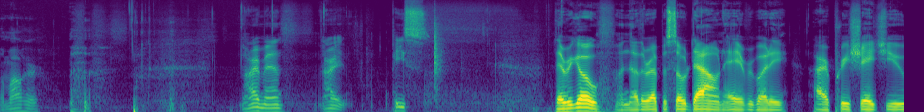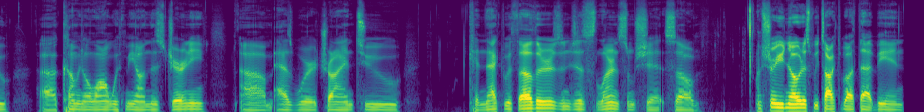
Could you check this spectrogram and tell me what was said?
I'm out here. All right, man. All right. Peace. There we go. Another episode down. Hey, everybody. I appreciate you uh, coming along with me on this journey um, as we're trying to connect with others and just learn some shit. So I'm sure you noticed we talked about that being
